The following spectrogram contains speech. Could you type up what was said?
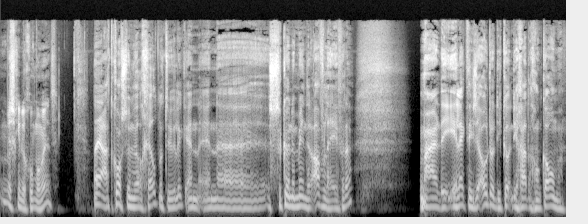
misschien een goed moment. Nou ja, het kost hun wel geld natuurlijk. En, en eh, ze kunnen minder afleveren. Maar die elektrische auto die, die gaat er gewoon komen.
